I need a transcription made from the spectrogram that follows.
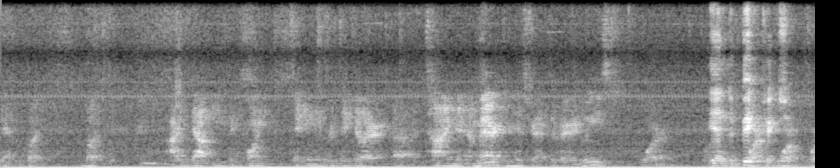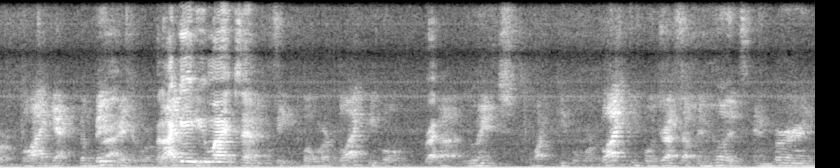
Yeah, but, but I doubt you can point to any particular, uh, time in American history at the very least where. Yeah, in the big where- picture. Where, where black, yeah, the big Right. picture, But I gave you my people- example. See, but where black people, Right. uh, lynched white people, where black people dress up in hoods and burn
